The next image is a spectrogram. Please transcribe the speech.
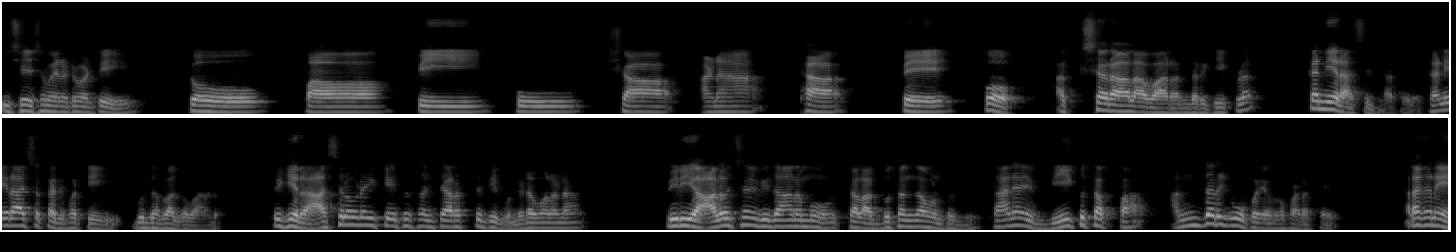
విశేషమైనటువంటి టో పా పి పూ షా అణ ఠ పే పో అక్షరాల వారందరికీ కూడా కన్యరాశి జాతులు కన్యరాశి యొక్క అధిపతి బుద్ధ భగవానుడు. వీరికి రాశిలోనే కేతు సంచార స్థితి ఉండడం వలన వీరి ఆలోచన విధానము చాలా అద్భుతంగా ఉంటుంది. కానీ అవి మీకు తప్ప అందరికీ ఉపయోగపడతాయి. అలాగనే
